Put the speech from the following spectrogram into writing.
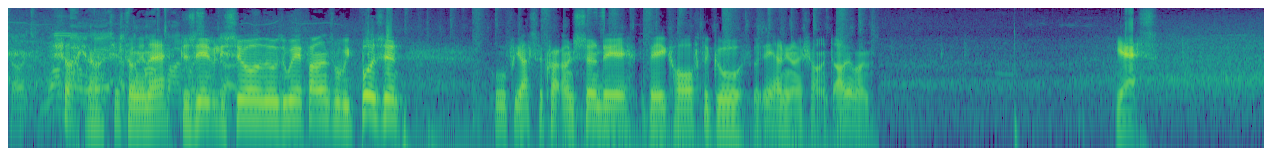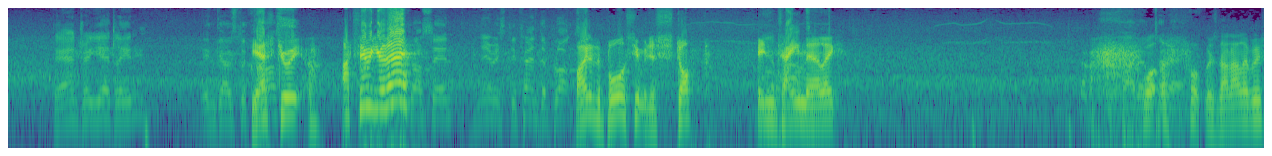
So it's 1-0 Fucking hell, here just as hung in there. half-time Deservedly whistle so. Those away fans will be buzzing. Hopefully that's the crack on Sunday. Big half to go. But they only had a shot on target, man. Yes. DeAndre Yedlin. In goes the cross. Yes, Drew. I see what you're there. In. Nearest defender blocked. Why did the ball seem to just stop in Yeah, time there, like? What the fuck was that all about?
